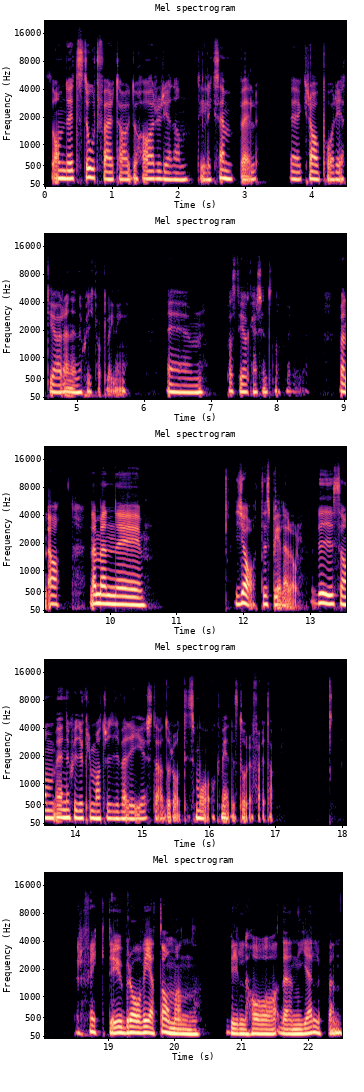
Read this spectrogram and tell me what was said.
Så om du är ett stort företag, då har du redan till exempel eh, krav på dig att göra en energikartläggning. Eh, fast det har kanske inte något med det att göra. Men ja, nej men, eh, ja, det spelar roll. Vi som energi och klimatrådgivare ger stöd och råd till små och medelstora företag. Perfekt, det är ju bra att veta om man vill ha den hjälpen.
